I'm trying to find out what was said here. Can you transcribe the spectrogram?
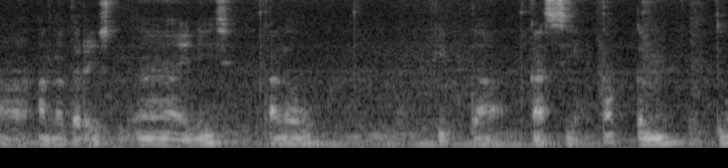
uh, unauthorized uh, ini kalau kita kasih token itu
